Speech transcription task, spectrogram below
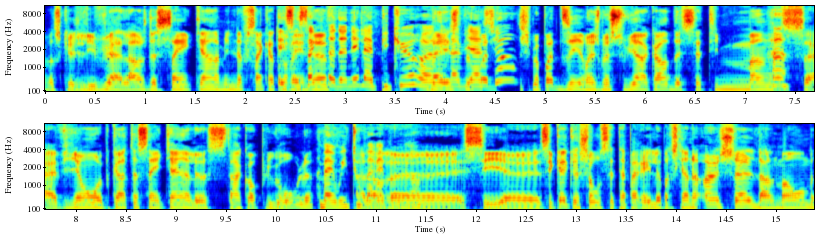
parce que je l'ai vu à l'âge de 5 ans en 1989. Et c'est ça qui t'a donné la piqûre de ben, l'aviation? Je peux pas te dire, mais je me souviens encore de cet immense hein? avion. Quand t'as 5 ans, là, c'est encore plus gros. Là. Ben oui, alors, euh, c'est euh, c'est quelque chose cet appareil-là parce qu'il y en a un seul dans le monde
